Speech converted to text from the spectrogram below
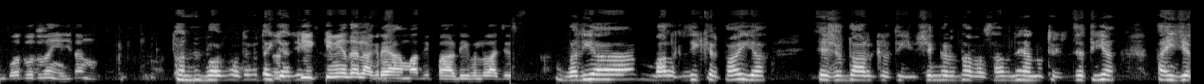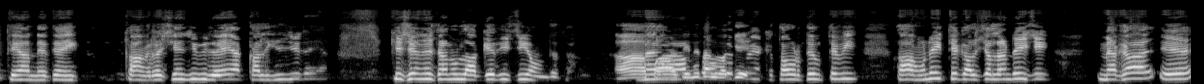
ਬਹੁਤ ਬਹੁਤ ਵਧਾਈਆਂ ਜੀ ਤੁਹਾਨੂੰ। ਤੁਹਾਨੂੰ ਬਹੁਤ ਬਹੁਤ ਵਧਾਈਆਂ ਜੀ। ਕੀ ਕਿਵੇਂ ਦਾ ਲੱਗ ਰਿਹਾ ਆਮ ਆਦਮੀ ਪਾਰਟੀ ਵੱਲੋਂ ਅੱਜ? ਵਧੀਆ ਮਾਲਕ ਦੀ ਕਿਰਪਾ ਹੋਈ ਆ। ਇਹ ਸਰਦਾਰ ਗੁਰਦੀਪ ਸਿੰਘ ਰੰਧਾਵਾ ਸਾਹਿਬ ਨੇ ਸਾਨੂੰ ਟਿਕਟ ਦਿੱਤੀ ਆ। ਅਸੀਂ ਜਿੱਤੇ ਆਨੇ ਤੇ ਅਸੀਂ ਕਾਂਗਰਸੀਆਂ ਜੀ ਵੀ ਰਹੇ ਆ ਅਕਾਲੀਆਂ ਜੀ ਵੀ ਰਹੇ ਆ। ਕਿਸੇ ਨੇ ਸਾਨੂੰ ਲਾਗੇ ਦੀ ਸੀ ਆਉਣ ਦਿੱਤਾ। ਆ ਪਾਰਟੀ ਨੇ ਆਪ ਤੁਹਾਨੂੰ ਤੌਰ ਤੇ ਅੱਗੇ ਭਵਿੱਖ ਤੌਰ ਦੇ ਉੱਤੇ ਵੀ ਆ ਹੁਣੇ ਇੱਥੇ ਗੱਲ ਚੱਲਣ ਰਹੀ ਸੀ। ਮੈਂ ਕਿਹਾ ਇਹ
